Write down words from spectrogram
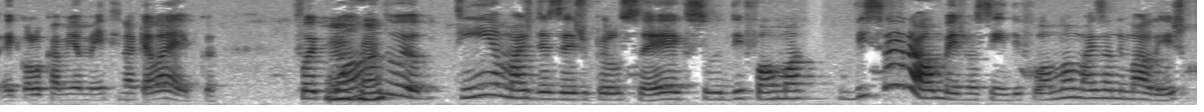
é, colocar minha mente naquela época. Foi uhum. quando uhum. eu tinha mais desejo pelo sexo, de forma visceral mesmo, assim, de forma mais animalesca.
